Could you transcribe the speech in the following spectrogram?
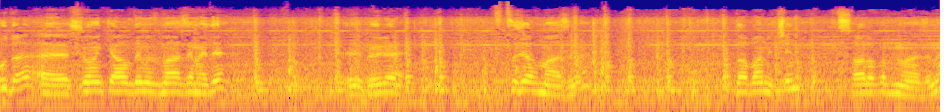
Bu da e, şu anki aldığımız malzemede e, böyle tutacak malzeme. Daban için sağlıklı bir malzeme.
